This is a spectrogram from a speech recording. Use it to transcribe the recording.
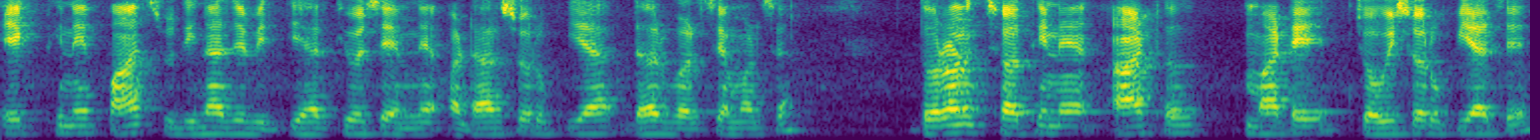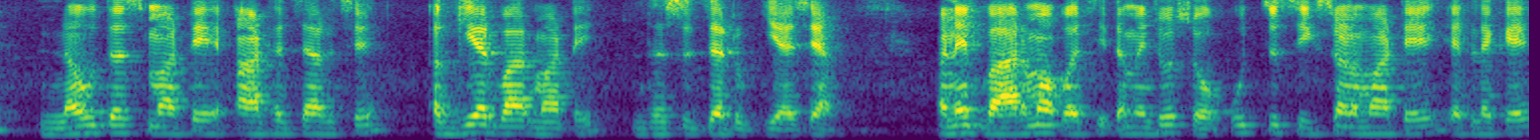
એકથી ને પાંચ સુધીના જે વિદ્યાર્થીઓ છે, એમને અઢારસો રૂપિયા દર વર્ષે મળશે. ધોરણ છ થી ને આઠ માટે ચોવીસો રૂપિયા છે, નવ દસ માટે આઠ હજાર છે, અગિયાર બાર માટે દસ હજાર રૂપિયા છે. અને બારમા પછી તમે જોશો, ઉચ્ચ શિક્ષણ માટે એટલે કે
